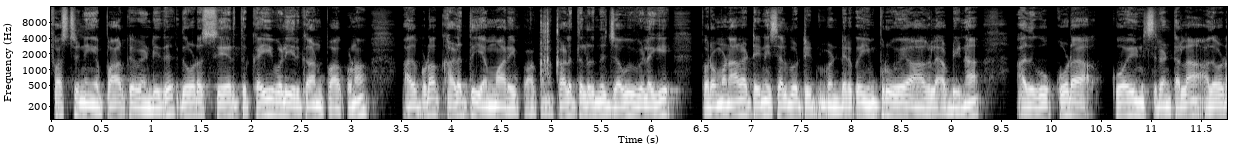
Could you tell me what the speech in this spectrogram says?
ஃபஸ்ட்டு நீங்கள் பார்க்க வேண்டியது இதோட சேர்த்து கை வலி இருக்கான்னு பார்க்கணும். அது போட கழுத்து எம்ஆர்ஐ பார்க்கணும். கழுத்துலேருந்து ஜவ்வு விலகி இப்போ ரொம்ப நாளாக டென்னிஸ் எல்போ ட்ரீட்மெண்ட் பண்ணிட்டு இருக்கோம் இம்ப்ரூவே ஆகலை அப்படின்னா அது கூட கோஇன்சிடென்டெல்லாம் அதோட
